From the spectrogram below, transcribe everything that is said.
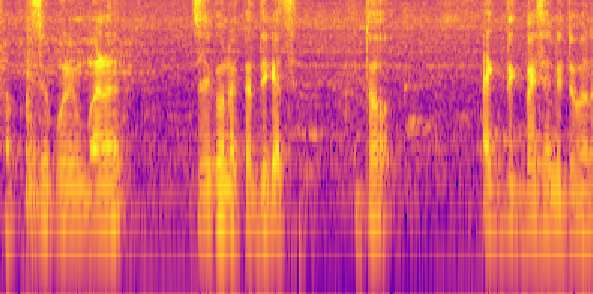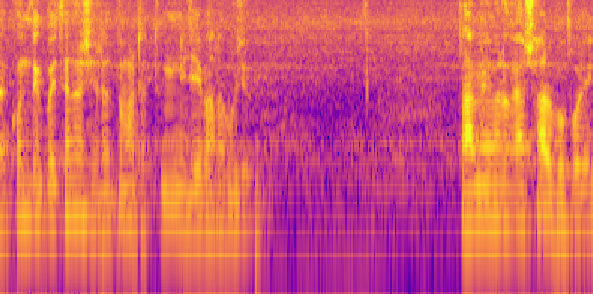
সব কিছু পরিমাণে যে কোনো একটা দিক আছে। তো এক দিক বেছে নিতে পারে। কোন দিক বেছে না সেটা তোমারটা তুমি নিজেই ভালো বুঝো তো আমি হলো সর্বোপরি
